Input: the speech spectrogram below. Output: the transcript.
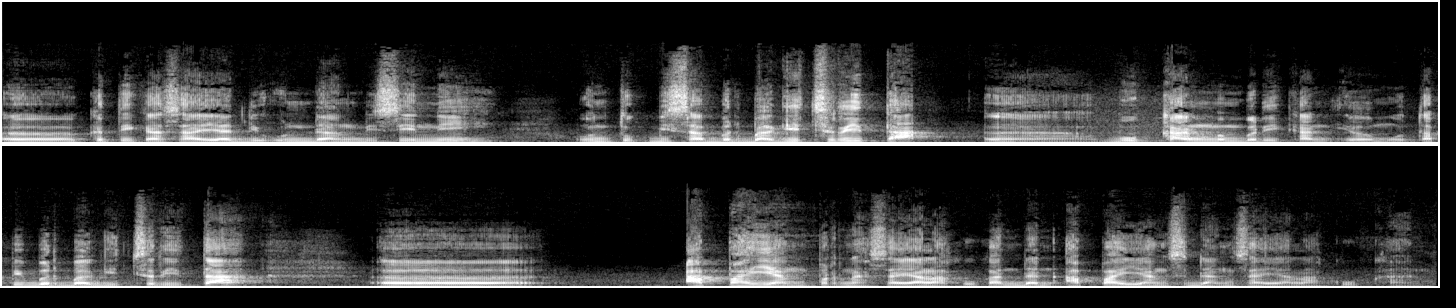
eh, ketika saya diundang di sini untuk bisa berbagi cerita, eh, bukan memberikan ilmu, tapi berbagi cerita eh, apa yang pernah saya lakukan dan apa yang sedang saya lakukan.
